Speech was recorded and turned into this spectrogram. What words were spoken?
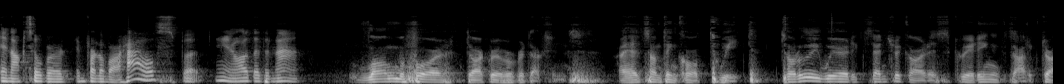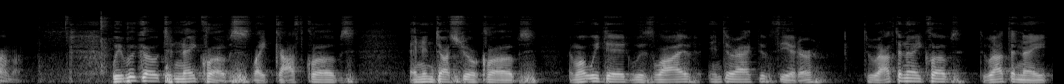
in October in front of our house. But you know, other than that, Long before Dark River Productions, I had something called Tweaked. Totally weird, eccentric artists creating exotic drama. We would go to nightclubs like goth clubs and industrial clubs, and what we did was live interactive theater throughout the nightclubs, throughout the night,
